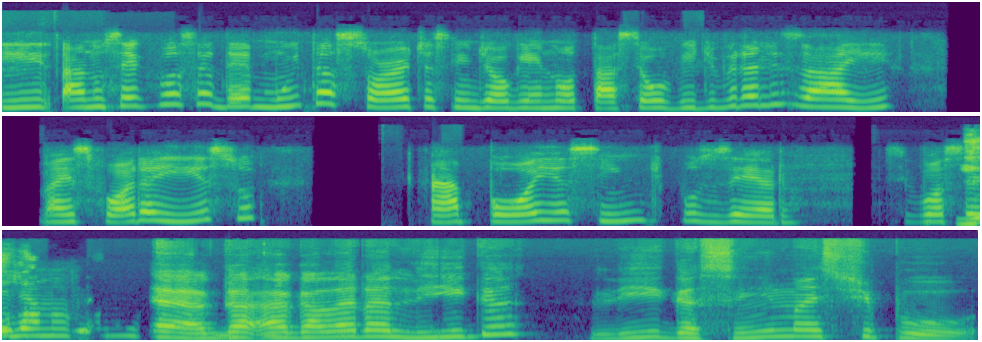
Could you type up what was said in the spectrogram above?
E a não ser que você dê muita sorte, assim, de alguém notar seu vídeo e viralizar aí. Mas fora isso, apoio, assim, tipo, zero. Se você já não. É, a, ga a galera liga, liga assim, mas tipo,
